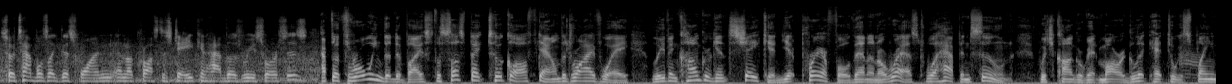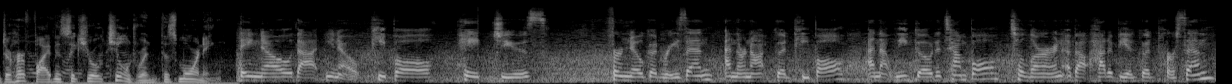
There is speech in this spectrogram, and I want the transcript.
So temples like this one and across the state can have those resources. After throwing the device, the suspect took off down the driveway, leaving congregants shaken yet prayerful that an arrest will happen soon, which congregant Mara Glick had to explain to her five and six year old children this morning. They know that, you know, people hate Jews for no good reason and they're not good people and that we go to temple to learn about how to be a good person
